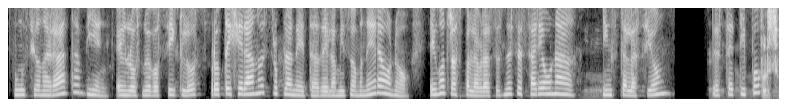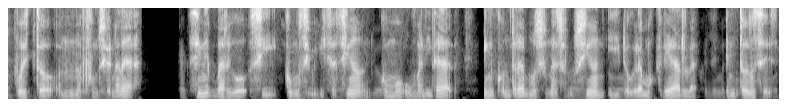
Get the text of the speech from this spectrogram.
¿funcionará también en los nuevos ciclos? ¿Protegerá nuestro planeta de la misma manera o no? En otras palabras, ¿es necesaria una instalación de este tipo? Por supuesto, no funcionará. Sin embargo, si como civilización, como humanidad, encontramos una solución y logramos crearla, entonces,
